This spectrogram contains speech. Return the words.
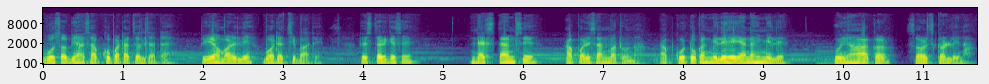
वो सब यहाँ से आपको पता चल जाता है। तो ये हमारे लिए बहुत अच्छी बात है। तो इस तरीके से नेक्स्ट टाइम से आप परेशान मत होना। आपको टोकन मिले हैं या नहीं मिले वो यहाँ आकर सर्च कर लेना।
